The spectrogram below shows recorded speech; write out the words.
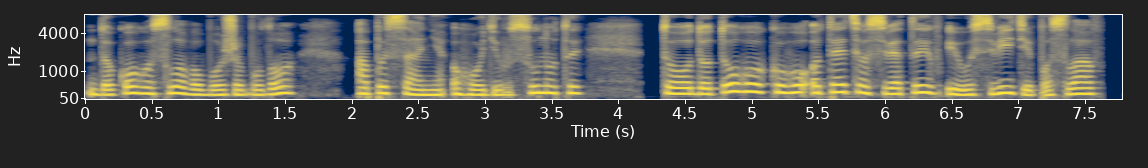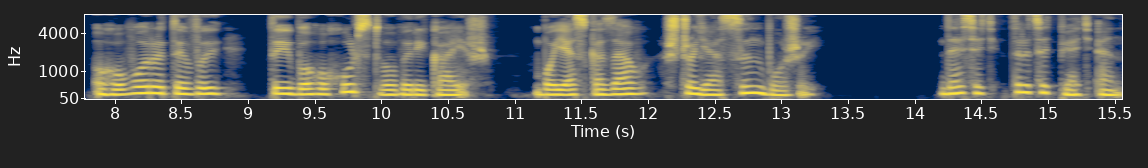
до кого Слово Боже було, а писання годі усунути, то до того, кого отець освятив і у світі послав, говорите ви, ти богохульство вирікаєш, бо я сказав, що я син Божий. 10.35 Н.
